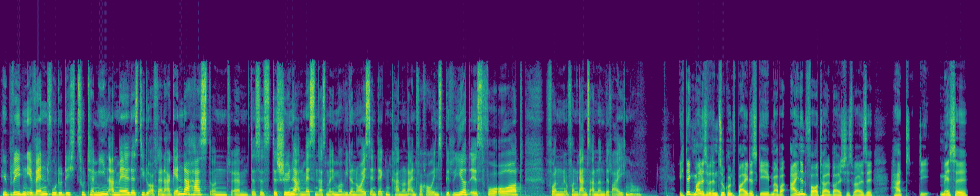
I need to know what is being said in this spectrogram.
hybriden Event, wo du dich zu Terminen anmeldest, die du auf deiner Agenda hast. Und ähm, das ist das Schöne an Messen, dass man immer wieder Neues entdecken kann und einfach auch inspiriert ist vor Ort von, von ganz anderen Bereichen auch. Ich denke mal, es wird in Zukunft beides geben, aber einen Vorteil beispielsweise hat die Messe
